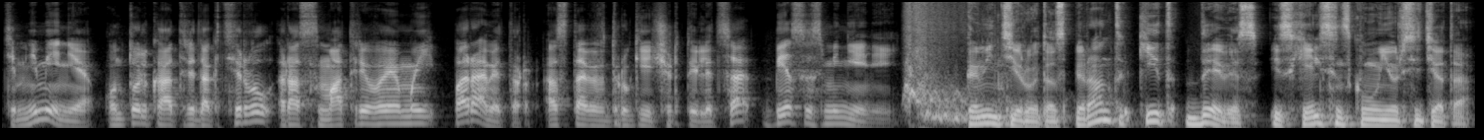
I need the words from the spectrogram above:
Тем не менее, он только отредактировал рассматриваемый параметр, оставив другие черты лица без изменений. Комментирует аспирант Кит Дэвис из Хельсинского университета.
